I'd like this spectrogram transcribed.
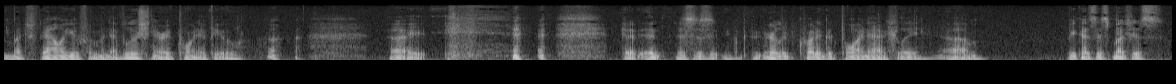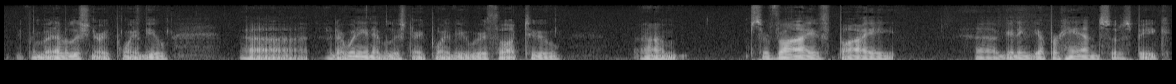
much value from an evolutionary point of view. uh, it, this is really quite a good point, actually, um, because as much as from an evolutionary point of view, uh, a Darwinian evolutionary point of view, we were thought to um, survive by uh, getting the upper hand, so to speak,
